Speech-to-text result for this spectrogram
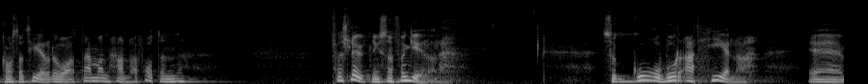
konstatera då att nej, man, han har fått en förslutning som fungerar. Så gåvor att hela eh,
